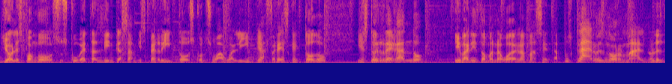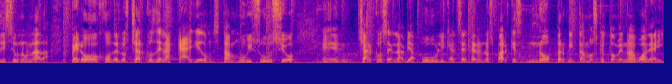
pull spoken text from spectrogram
Yo les pongo sus cubetas limpias a mis perritos con su agua limpia, fresca y todo, y estoy regando y van y toman agua de la maceta. Pues claro, es normal, no les dice uno nada. Pero ojo, de los charcos de la calle donde está muy sucio, en charcos en la vía pública, etcétera, en los parques, no permitamos que tomen agua de ahí.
